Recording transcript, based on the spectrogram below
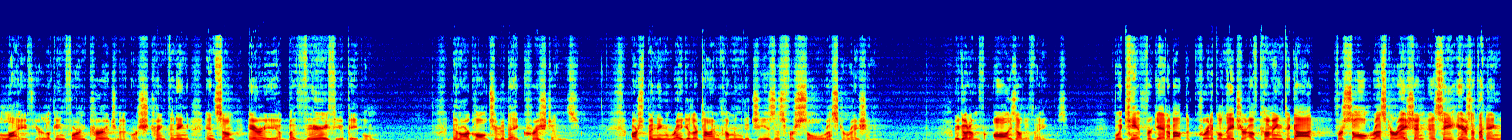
life. You're looking for encouragement or strengthening in some area. But very few people in our culture today, Christians, are spending regular time coming to Jesus for soul restoration. We go to Him for all these other things but we can't forget about the critical nature of coming to God for soul restoration. And see, here's the thing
